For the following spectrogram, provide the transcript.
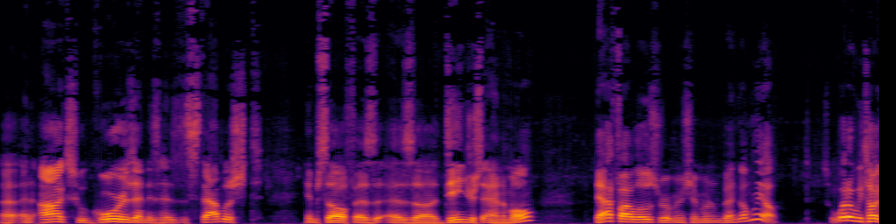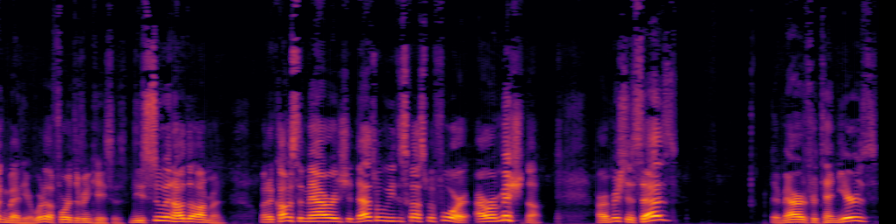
uh, an ox who gores and is, has established himself as as a dangerous animal, that follows Rabbi Shimon ben Gamliel. So what are we talking about here? What are the four different cases? Nisu and Hada Amran. When it comes to marriage, that's what we discussed before. Our Mishnah. Our Mishnah says they're married for 10 years,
